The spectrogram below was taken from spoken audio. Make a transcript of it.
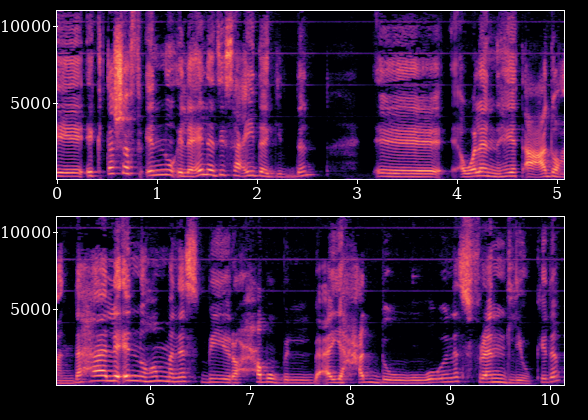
آه اكتشف إنه العيلة دي سعيدة جدا آه اولا إن هي تقعدوا عندها لأن هم ناس بيرحبوا بأي حد وناس friendly وكده.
